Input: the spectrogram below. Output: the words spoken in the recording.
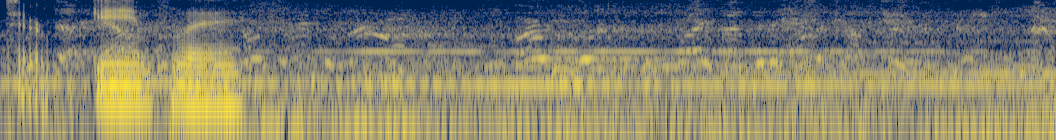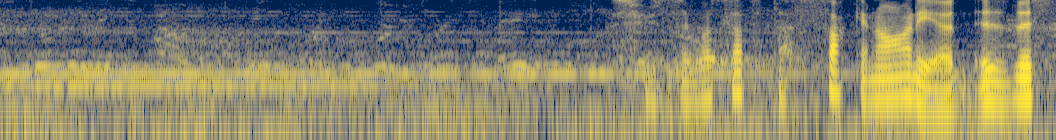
Terrible gameplay. Seriously, what's up with the fucking audio? Is this...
